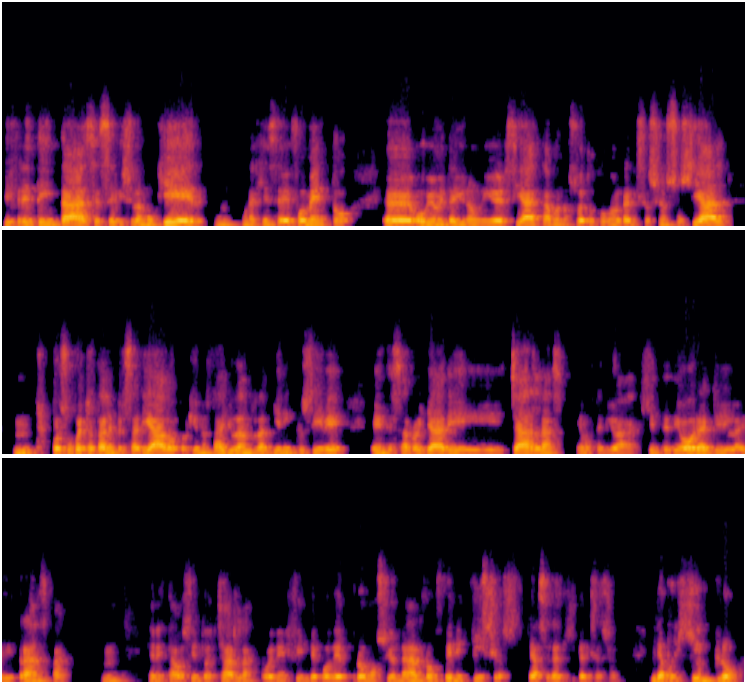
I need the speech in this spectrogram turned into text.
diferentes instancias, Servicio de la Mujer, una agencia de fomento, eh, obviamente hay una universidad, estamos nosotros como organización social, por supuesto está el empresariado, porque nos está ayudando también inclusive en desarrollar eh, charlas, hemos tenido a gente de Oracle, de Transbank, que han estado haciendo charlas con el fin de poder promocionar los beneficios que hace la digitalización. Mira, por ejemplo,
